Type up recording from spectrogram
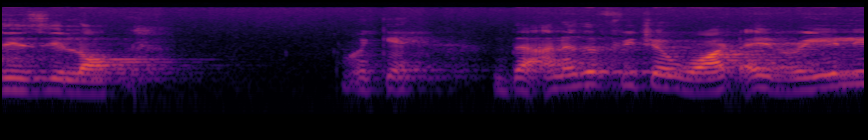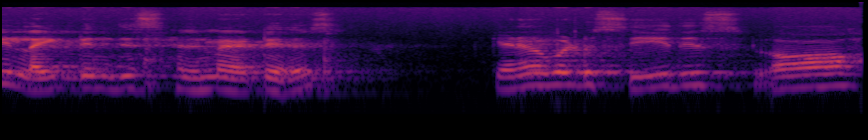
this is lock okay. The another feature what i really liked in this helmet is can you able to see this law?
